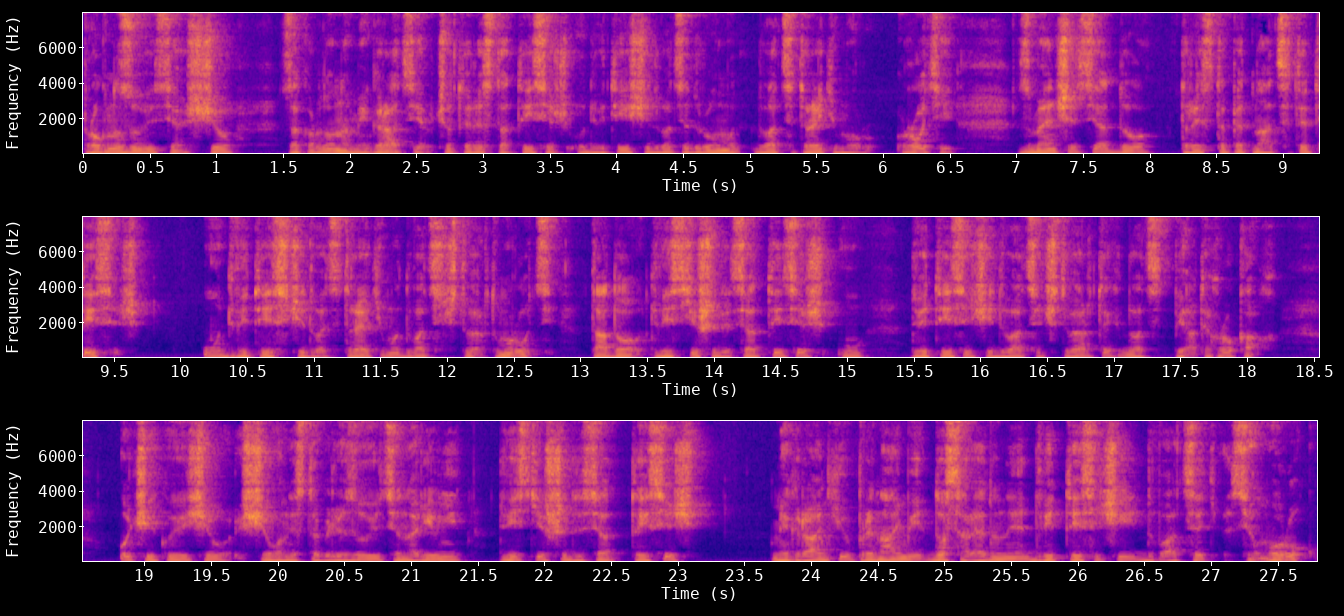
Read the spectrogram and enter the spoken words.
Прогнозується, що закордонна міграція в 400 тисяч у 2022-2023 році зменшиться до 315 тисяч у 2023-2024 році та до 260 тисяч у 2024-2025 роках, очікуючи, що вони стабілізуються на рівні 260 тисяч мігрантів принаймні до середини 2027 року.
